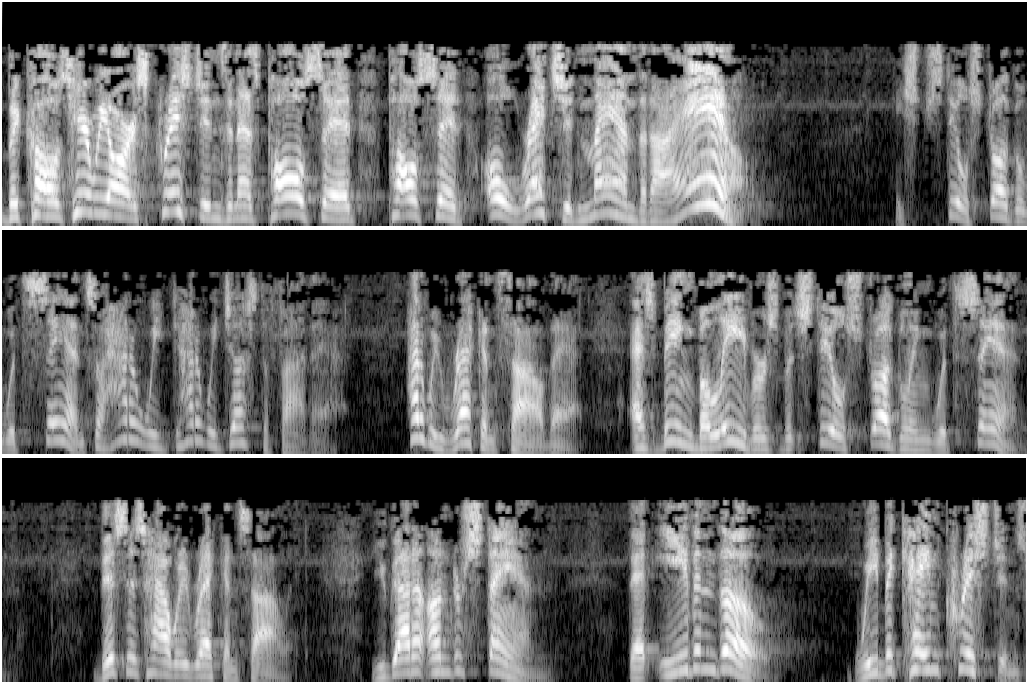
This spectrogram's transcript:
Because here we are as Christians and as Paul said, Paul said, oh wretched man that I am. He still struggled with sin. So how do we, how do we justify that? How do we reconcile that? As being believers but still struggling with sin. This is how we reconcile it. You gotta understand that even though we became Christians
